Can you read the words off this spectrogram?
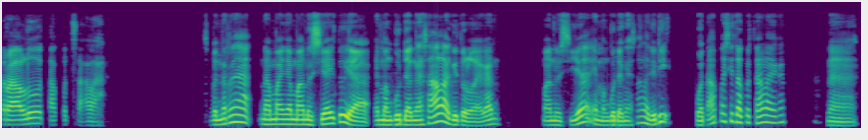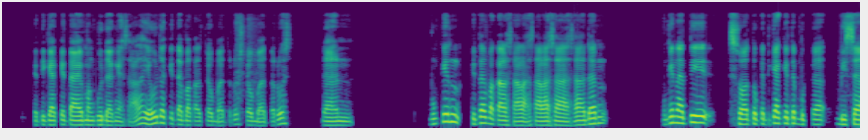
terlalu takut salah. Sebenarnya namanya manusia itu ya emang gudangnya salah gitu loh ya kan? Manusia emang gudangnya salah. Jadi buat apa sih takut salah ya kan? Nah ketika kita emang gudangnya salah ya udah kita bakal coba terus coba terus dan mungkin kita bakal salah salah salah salah dan mungkin nanti suatu ketika kita buka, bisa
